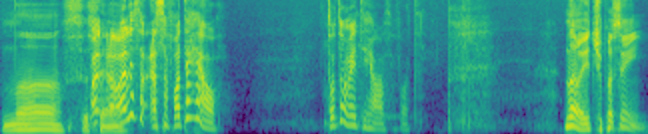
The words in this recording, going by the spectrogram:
Nossa Olha, senhora. olha essa, essa foto é real. Totalmente real essa foto. Não, e tipo assim,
